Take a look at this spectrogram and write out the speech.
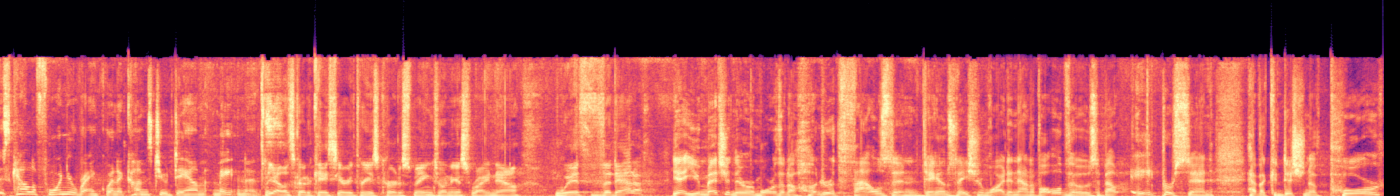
does California rank when it comes to dam maintenance? Yeah, let's go to KCRA 3's Kurtis Ming joining us right now with the data. Yeah, you mentioned there are more than 100,000 dams nationwide, and out of all of those, about 8% have a condition of poor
